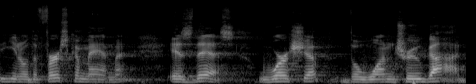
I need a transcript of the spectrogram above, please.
you know, the first commandment is this worship the one true God.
